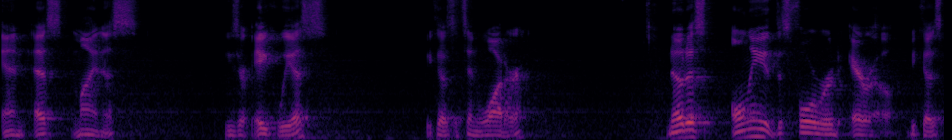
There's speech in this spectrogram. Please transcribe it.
and S minus. These are aqueous because it's in water. Notice only this forward arrow because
